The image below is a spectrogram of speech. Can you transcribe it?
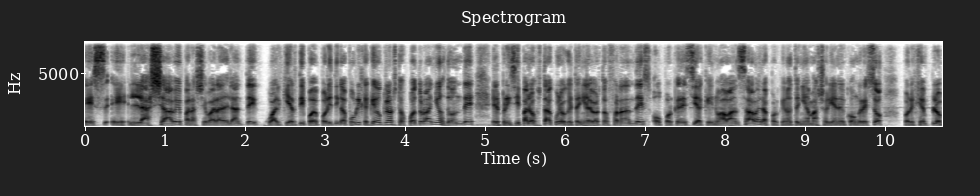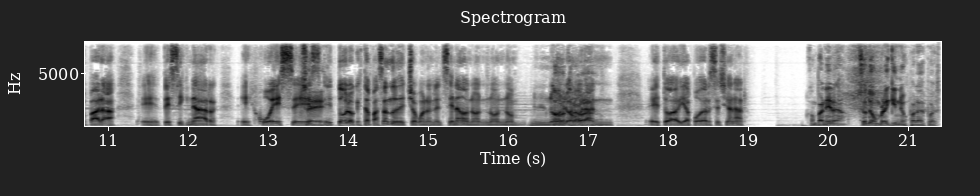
es eh, la llave para llevar adelante cualquier tipo de política pública. Quedó claro estos cuatro años donde el principal obstáculo que tenía Alberto Fernández, o por qué decía que no avanzaba, era porque no tenía mayoría en el Congreso, por ejemplo, para eh, designar eh, jueces, Sí. eh, todo lo que está pasando. De hecho, bueno, en el Senado no, no, no, no logran eh, todavía poder sesionar. Compañera, yo tengo un breaking news para después.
